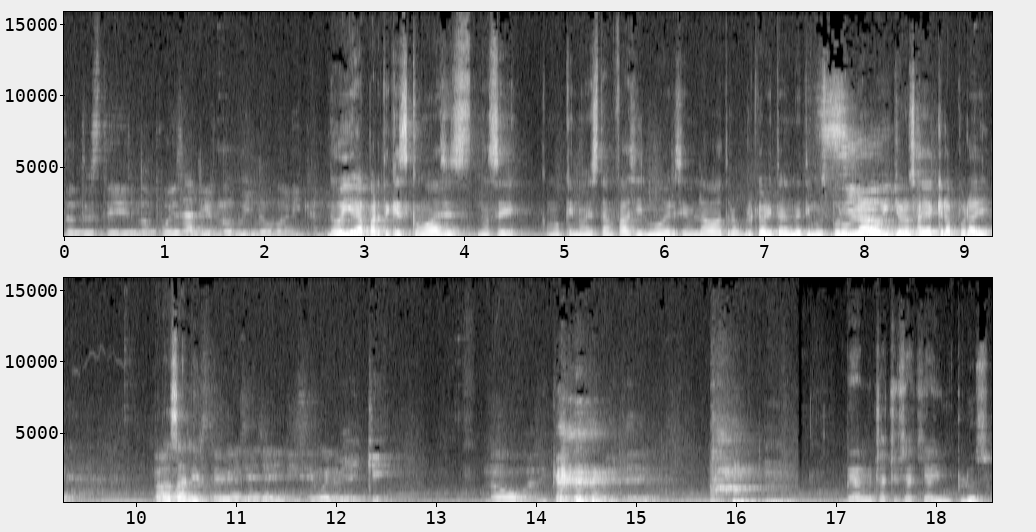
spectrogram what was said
donde usted no puede salir, no, uy, no, marica. No, y aparte que es como a veces, no sé, como que no es tan fácil moverse de un lado a otro, porque ahorita nos metimos por un lado y yo no sabía que era por ahí No, para cuando salir. Usted ve hacia allá y dice, bueno, ¿y ahí qué? No, marica. Vean muchachos, y aquí hay un plus,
